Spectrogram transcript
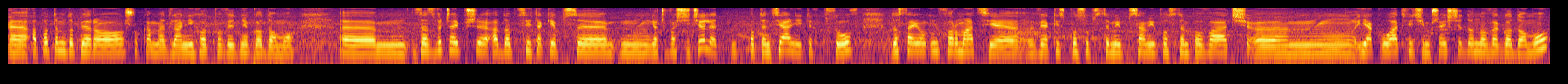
e, a potem dopiero szukamy dla nich odpowiedniego domu. Zazwyczaj przy adopcji takie psy, mm, znaczy właściciele potencjalni tych psów dostają informacje, w jaki sposób z tymi psami postępować, jak ułatwić im przejście do nowego domu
